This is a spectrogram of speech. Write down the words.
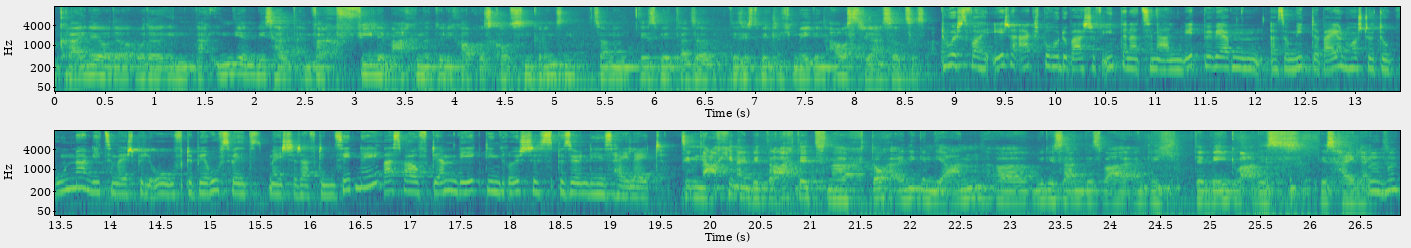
Ukraine oder, oder in, nach Indien, wie es halt einfach viele machen, natürlich auch aus Kostengründen, sondern das wird also, das ist wirklich made in Austria sozusagen. Du hast es vorher eh schon angesprochen, du warst auf internationalen Wettbewerben also mit dabei und hast dort gewonnen, wie zum Beispiel auch auf der Berufsweltmeisterschaft in Sydney. Was war auf dem Weg dein größtes persönliches Highlight? Im Nachhinein betrachtet, nach doch einigen Jahren, äh, würde ich sagen, das war eigentlich, der Weg war das, das Highlight. Mhm.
